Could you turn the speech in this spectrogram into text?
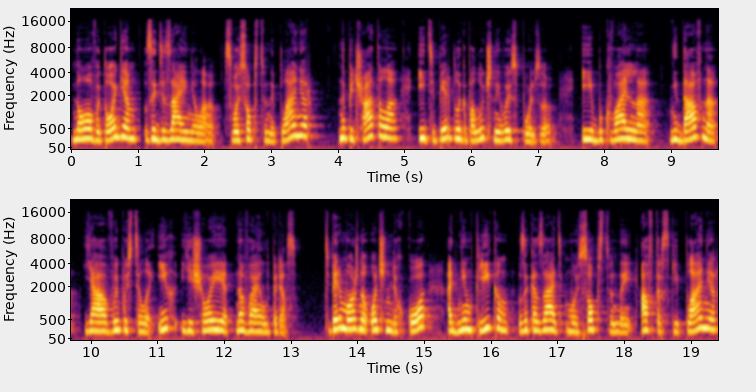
но в итоге задизайнила свой собственный планер, напечатала и теперь благополучно его использую. И буквально недавно я выпустила их еще и на Wildberries. Теперь можно очень легко одним кликом заказать мой собственный авторский планер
